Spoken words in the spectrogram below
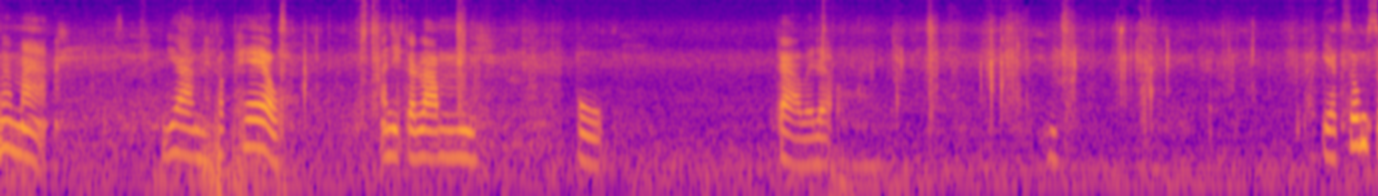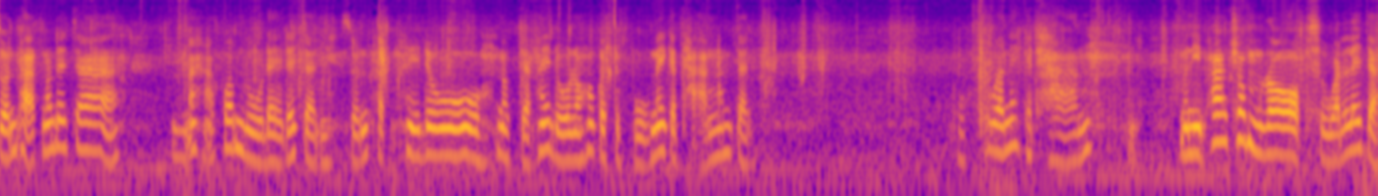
มาม่าย่างนี่ผักแพรวอันนี้กะลำนี่ปลูกกาไว้แล้วอยากส้มสวนผักเนาะเด้จ้า มาหาความรู้ได้ได้จ้ะนี่สวนผักไฮโดนอกจากไฮโดรแล้วเขาก็จะปลูกในกระถางน้ำจันปลูกทั่วในกระถางมันนี่ผ้าช่อมรอบสวนเลยจ้ะ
